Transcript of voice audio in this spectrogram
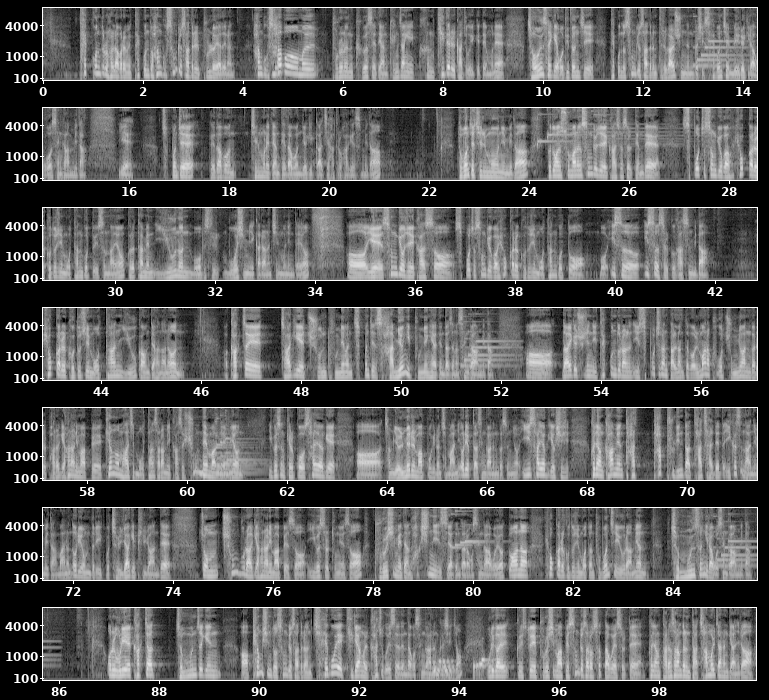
태권도를 하려 그러면 태권도 한국 선교사들을 불러야 되는 한국 사범을 부르는 그것에 대한 굉장히 큰 기대를 가지고 있기 때문에 전 세계 어디든지 태권도 선교사들은 들어갈 수 있는 것이 세 번째 매력이라고 생각합니다. 예. 첫 번째 대답은 질문에 대한 대답은 여기까지 하도록 하겠습니다. 두 번째 질문입니다. 그동안 수많은 선교제에 가셨을 텐데 스포츠 선교가 효과를 거두지 못한 곳도 있었나요? 그렇다면 이유는 무엇입니까? 라는 질문인데요. 어, 예, 선교제에 가서 스포츠 선교가 효과를 거두지 못한 곳도 뭐 있어, 있었을 것 같습니다. 효과를 거두지 못한 이유 가운데 하나는 각자의 자기의 준 분명한 첫 번째 사명이 분명해야 된다 저는 생각합니다. 어, 나에게 주신 이 태권도라는 이 스포츠라는 달란트가 얼마나 크고 중요한가를 바르게 하나님 앞에 경험하지 못한 사람이 가서 흉내만 내면 이것은 결코 사역의 어, 참 열매를 맛보기는 참 많이 어렵다 생각하는 것은요. 이 사역 역시 그냥 가면 다, 다 풀린다, 다 잘 된다. 이것은 아닙니다. 많은 어려움들이 있고 전략이 필요한데 좀 충분하게 하나님 앞에서 이것을 통해서 부르심에 대한 확신이 있어야 된다고 생각하고요. 또 하나 효과를 거두지 못한 두 번째 이유라면 전문성이라고 생각합니다. 오늘 우리의 각자 전문적인 어, 평신도 선교사들은 최고의 기량을 가지고 있어야 된다고 생각하는 것이죠. 우리가 그리스도의 부르심 앞에 선교사로 섰다고 했을 때 그냥 다른 사람들은 다 잠을 자는 게 아니라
